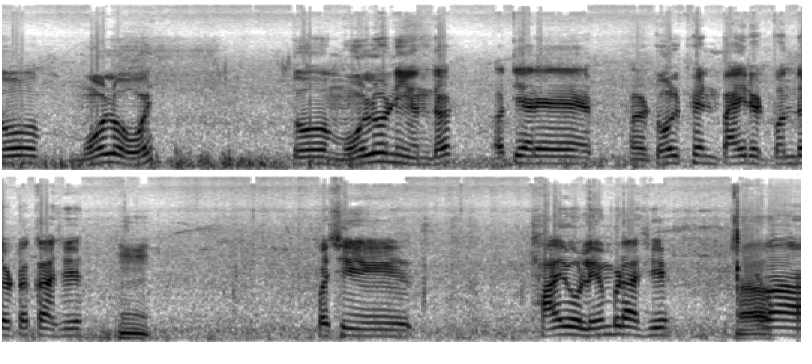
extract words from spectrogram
તો મોલો હોય. તો મોલોની અંદર અત્યારે ટોલફેન પાયરેટ પંદર ટકા છે. પછી થાયો લેમડા છે. એવા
